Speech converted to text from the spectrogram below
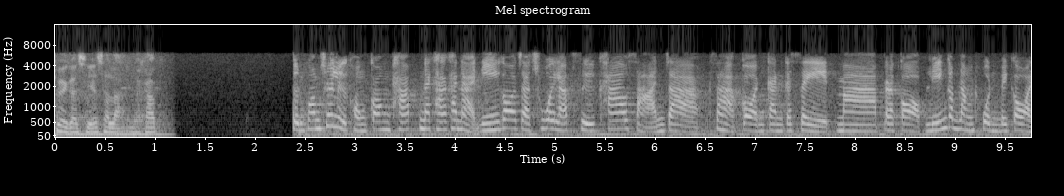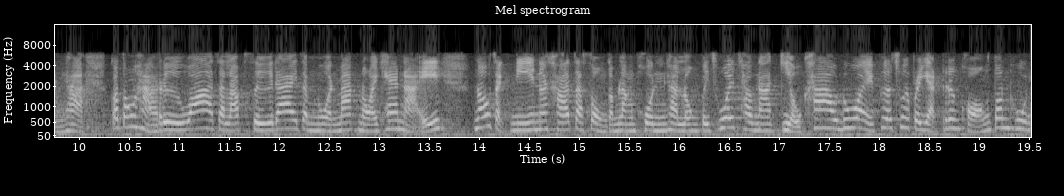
ช่วยกันเสียสละนะครับ วนความช่วยเหลือของกองทัพนะคะ ขณะนี้ก็จะช่วยรับซื้อข้าวสารจากสหกรณ์การเกษตรมาประกอบเลี้ยงกำลังพลไปก่อนค่ะ ก็ต้องหารือว่าจะรับซื้อได้จำนวนมากน้อยแค่ไหน นอกจากนี้นะคะจะส่งกำลังพลค่ะลงไปช่วยชาวนาเกี่ยวข้าวด้วย เพื่อช่วยประหยัดเรื่องของต้นทุน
